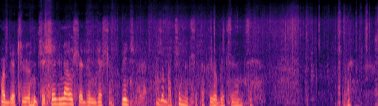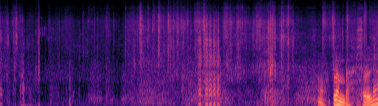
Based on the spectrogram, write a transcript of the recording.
Obiecujący sygnał 75, ale zobaczymy czy taki obiecujący. Plomba solna.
